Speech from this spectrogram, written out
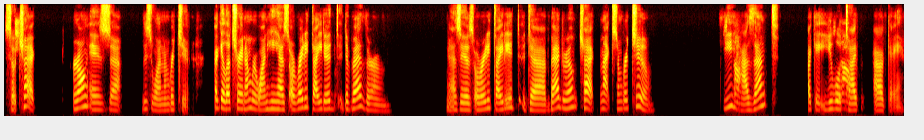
So check. Wrong is uh, this one, number two. Okay, let's try number one. He has already tidied the bedroom. Yes, he has already tidied the bedroom. Check. Next, number two. He Stop. hasn't. Okay, you will Stop. type. Okay.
